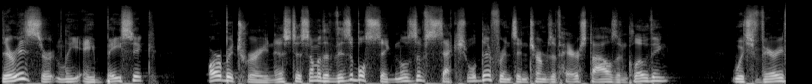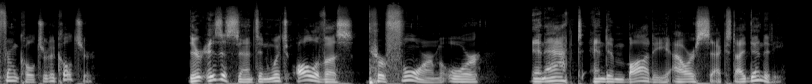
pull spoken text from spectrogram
There is certainly a basic arbitrariness to some of the visible signals of sexual difference in terms of hairstyles and clothing, which vary from culture to culture. There is a sense in which all of us perform or enact and embody our sexed identity.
